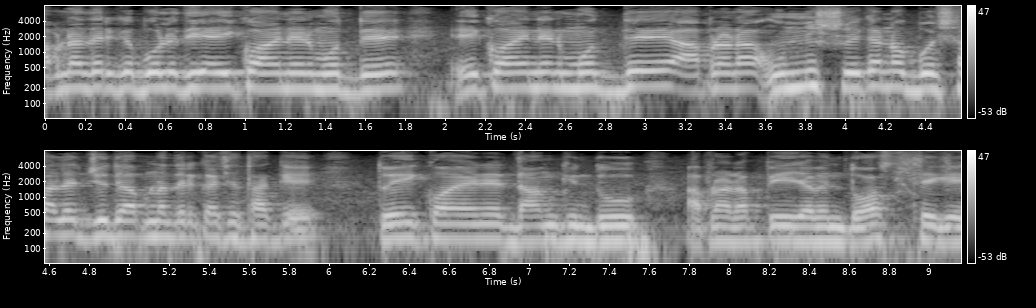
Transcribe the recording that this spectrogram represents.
আপনাদেরকে বলে দিই এই কয়েনের মধ্যে। এই কয়েনের মধ্যে আপনারা উনিশশো একানব্বই সালের যদি আপনাদের কাছে থাকে, তো এই কয়েনের দাম কিন্তু আপনারা পেয়ে যাবেন দশ থেকে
